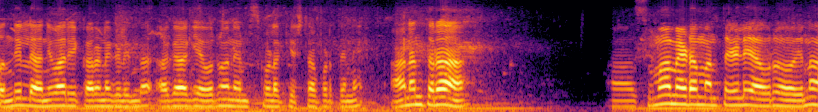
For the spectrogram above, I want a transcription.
ಬಂದಿಲ್ಲ ಅನಿವಾರ್ಯ ಕಾರಣಗಳಿಂದ. ಹಾಗಾಗಿ ಅವ್ರನ್ನೂ ನೆನೆಸ್ಕೊಳ್ಳೋಕ್ಕೆ ಇಷ್ಟಪಡ್ತೇನೆ. ಆನಂತರ ಸುಮಾ ಮೇಡಮ್ ಅಂತ ಹೇಳಿ ಅವರು ಏನೋ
